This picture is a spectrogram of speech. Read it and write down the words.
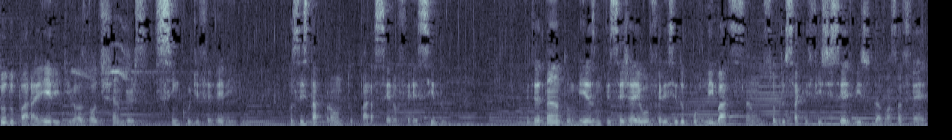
Tudo para Ele, de Oswald Chambers, 5 de fevereiro. Você está pronto para ser oferecido? Entretanto, mesmo que seja eu oferecido por libação sobre o sacrifício e serviço da vossa fé,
